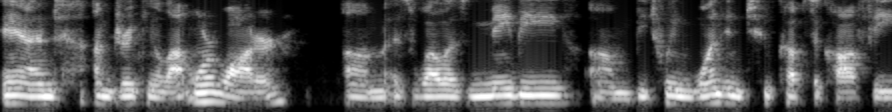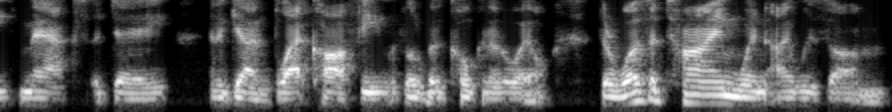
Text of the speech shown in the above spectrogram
and I'm drinking a lot more water, um, as well as maybe um, between one and two cups of coffee max a day. And again, black coffee with a little bit of coconut oil. There was a time when I was um,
